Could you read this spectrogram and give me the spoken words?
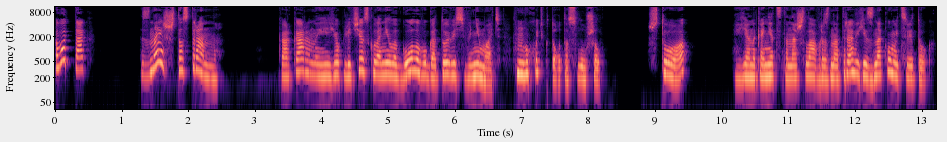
«Вот так. Знаешь, что странно?» Каркара на ее плече склонила голову, готовясь внимать. Ну, хоть кто-то слушал. «Что?» Я наконец-то нашла в разнотравье знакомый цветок.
